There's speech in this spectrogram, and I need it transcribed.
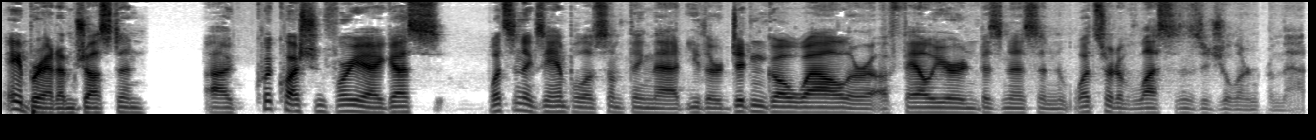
Hey, Brad, I'm Justin. Uh, quick question for you, I guess. What's an example of something that either didn't go well or a failure in business, and what sort of lessons did you learn from that?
